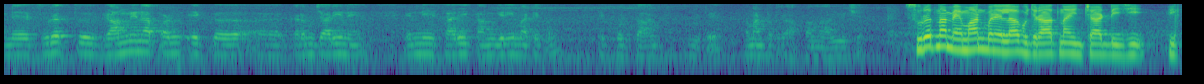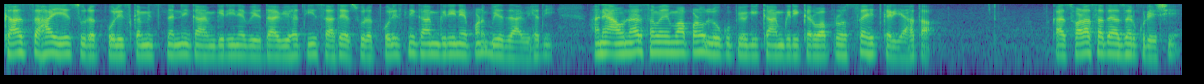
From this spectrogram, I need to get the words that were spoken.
અને સુરત ગ્રામ્યના પણ એક કર્મચારીને એમની સારી કામગીરી માટે પણ એક પ્રોત્સાહન રૂપે પ્રમાણપત્ર આપવામાં આવ્યું છે. સુરતના મહેમાન બનેલા ગુજરાતના ઇન્ચાર્જ ડીજી વિકાસ સહાયે સુરત પોલીસ કમિશનરની કામગીરીને બિરદાવી હતી, સાથે સુરત પોલીસની કામગીરીને પણ બિરદાવી હતી અને આવનાર સમયમાં પણ લોકોપયોગી કામગીરી કરવા પ્રોત્સાહિત કર્યા હતા. કાસવાડા સાથે અઝર કુરેશી.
